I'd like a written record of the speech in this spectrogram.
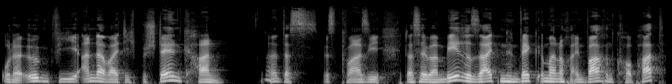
oder irgendwie anderweitig bestellen kann, Ne, das ist quasi, dass er über mehrere Seiten hinweg immer noch einen Warenkorb hat,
